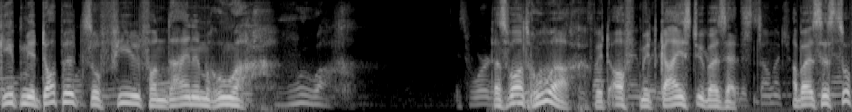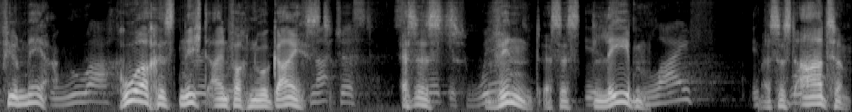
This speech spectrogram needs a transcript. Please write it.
gib mir doppelt so viel von deinem Ruach. Das Wort Ruach wird oft mit Geist übersetzt, aber es ist so viel mehr. Ruach ist nicht einfach nur Geist. Es ist Wind, es ist Leben, es ist Atem.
